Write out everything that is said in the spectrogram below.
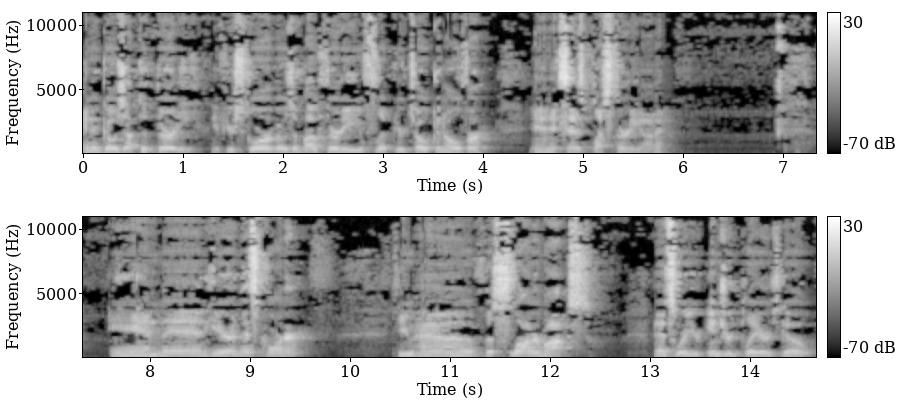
And it goes up to 30. If your score goes above 30, you flip your token over and it says plus 30 on it. And then here in this corner, you have the slaughter box. That's where your injured players go.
